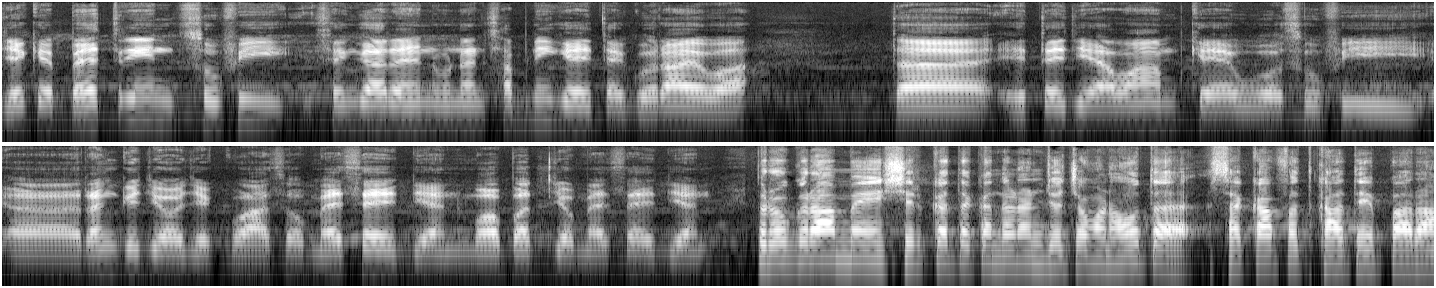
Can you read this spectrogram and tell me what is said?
जेके बहितरीनु सुफ़ी सिंगर आहिनि उन्हनि सभिनी खे हिते घुरायो आहे त हिते जे आवाम खे उहो सूफ़ी रंग जो जेको आहे सो मैसेज दियन मोहब्बत जो मैसेज दियन प्रोग्राम में शिरकत कदड़न जो चवण हो त सकाफ़त खाते पारा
